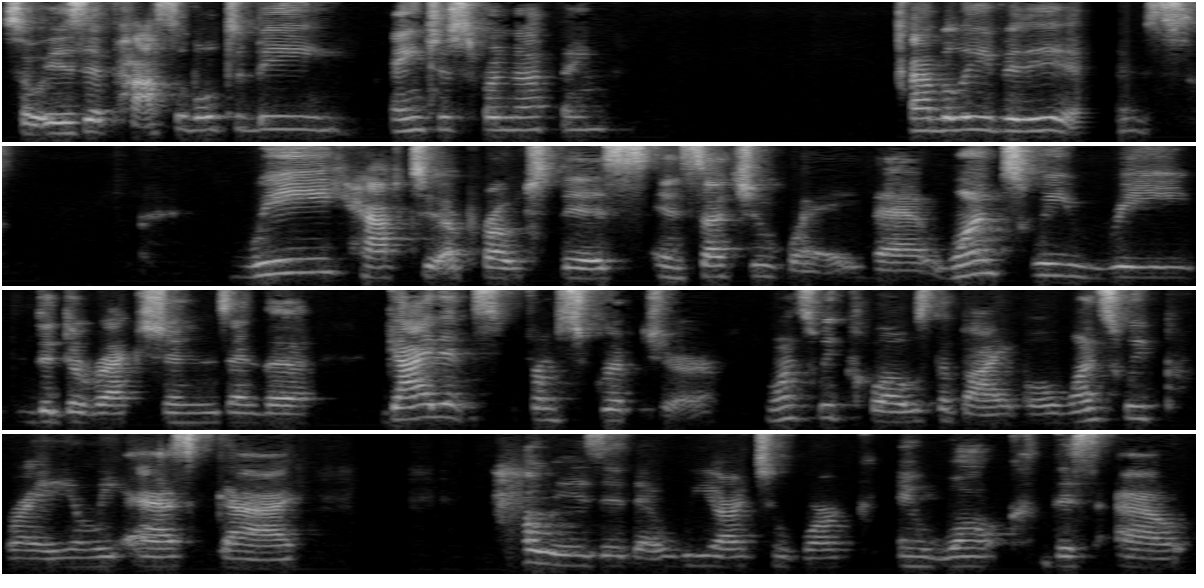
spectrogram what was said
So, is it possible to be anxious for nothing? I believe it is. We have to approach this in such a way that once we read the directions and the guidance from Scripture, once we close the Bible, once we pray and we ask God, how is it that we are to work and walk this out?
